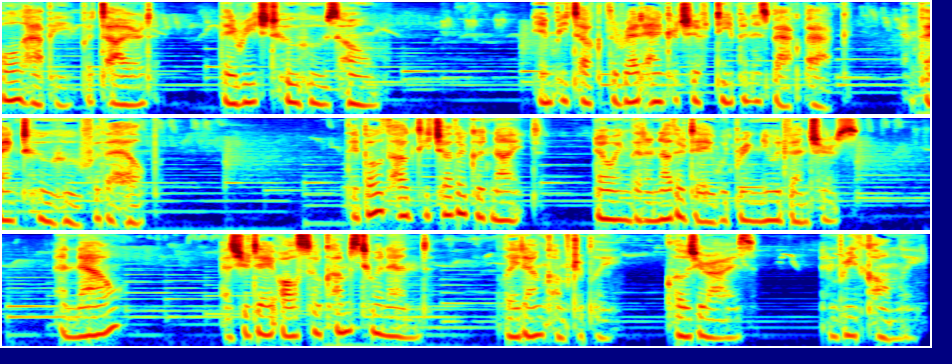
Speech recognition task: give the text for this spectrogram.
All happy but tired, they reached Hoo Hoo's home. Impy tucked the red handkerchief deep in his backpack and thanked Hoo Hoo for the help. They both hugged each other goodnight, knowing that another day would bring new adventures. And now, as your day also comes to an end, lay down comfortably, close your eyes, and breathe calmly.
